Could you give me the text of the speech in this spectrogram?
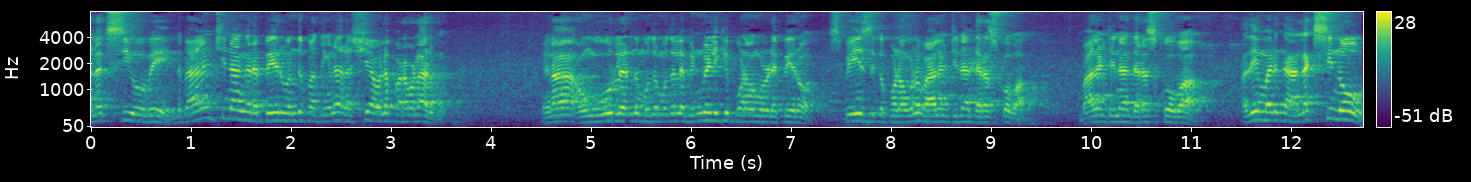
அலெக்சியோவே இந்த வேலண்டினாங்கிற பேர் வந்து பார்த்தீங்கன்னா ரஷ்யாவில் பரவலாக இருக்கும். ஏன்னா அவங்க ஊர்லேருந்து இருந்து முதல்ல விண்வெளிக்கு போனவங்களுடைய பேரும் ஸ்பேஸுக்கு போனவங்களும் வேலண்டினா தெரஸ்கோவா வேலண்டினா தெரஸ்கோவா அதே மாதிரி இந்த அலெக்சினோவ்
